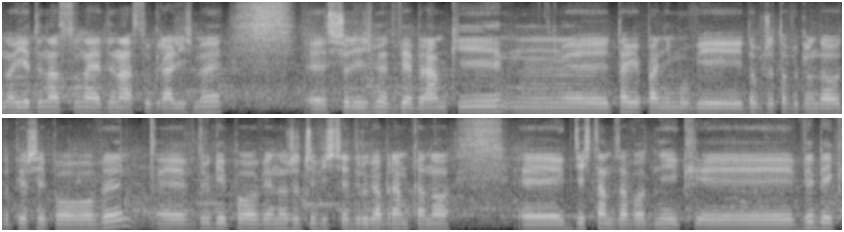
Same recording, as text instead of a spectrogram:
no 11 na 11 graliśmy. E, Strzeliliśmy dwie bramki. Mm, e, Tak jak pani mówi, dobrze to wyglądało do pierwszej połowy. E, W drugiej połowie no rzeczywiście druga bramka no gdzieś tam zawodnik wybiegł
